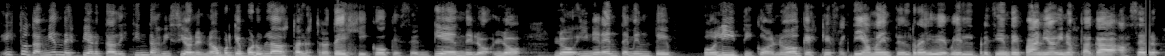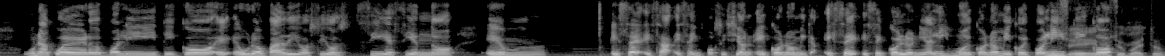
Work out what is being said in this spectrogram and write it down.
esto también despierta distintas visiones, ¿no? Porque por un lado está lo estratégico, que se entiende, lo, lo, lo inherentemente político, ¿no? Que es que efectivamente el rey, de, el presidente de España vino hasta acá a hacer un acuerdo político. Eh, Europa, digo, sigo, sigue siendo. Esa, esa, esa imposición económica, ese, ese colonialismo económico y político, sí, por supuesto.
